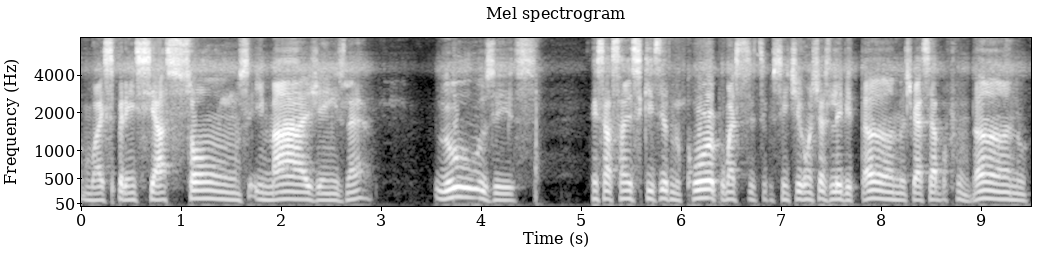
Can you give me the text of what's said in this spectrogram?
vai experienciar sons, imagens, né? luzes, sensações esquisitas no corpo, mas sentir como se estivesse levitando, estivesse afundando,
